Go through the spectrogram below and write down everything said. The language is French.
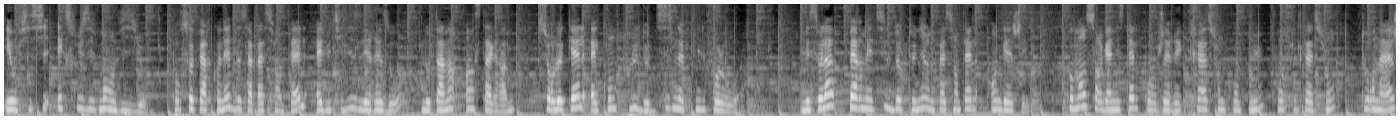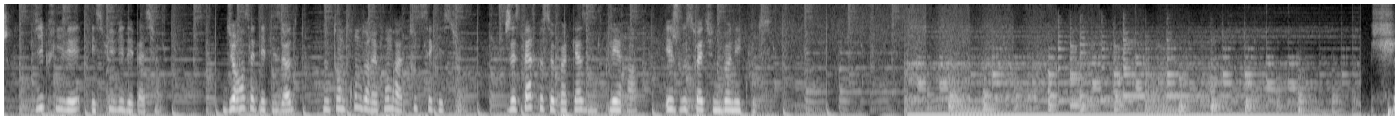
et officie exclusivement en visio. Pour se faire connaître de sa patientèle, elle utilise les réseaux, notamment Instagram, sur lequel elle compte plus de 19 000 followers. Mais cela permet-il d'obtenir une patientèle engagée? Comment s'organise-t-elle pour gérer création de contenu, consultation, tournage, vie privée et suivi des patients. Durant cet épisode, nous tenterons de répondre à toutes ces questions. J'espère que ce podcast vous plaira et je vous souhaite une bonne écoute.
